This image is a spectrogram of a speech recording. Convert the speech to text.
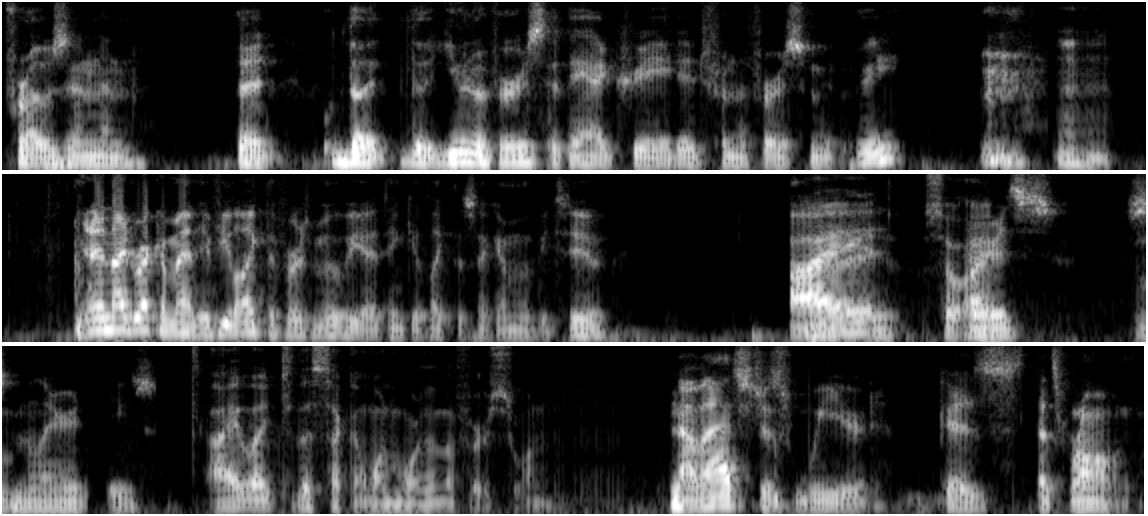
Frozen and the the the universe that they had created from the first movie. Mm-hmm. And I'd recommend if you like the first movie, I think you'd like the second movie too. I Uh, so I There's similarities. I liked the second one more than the first one. Now that's just weird because that's wrong.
